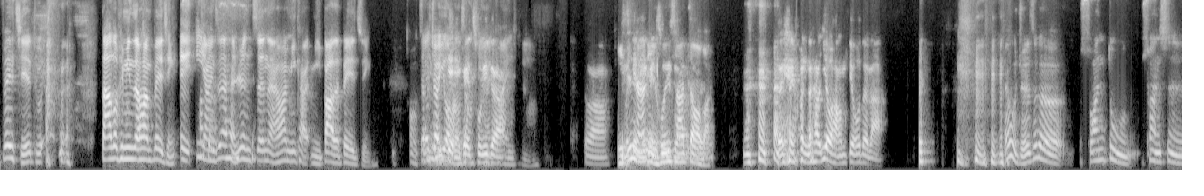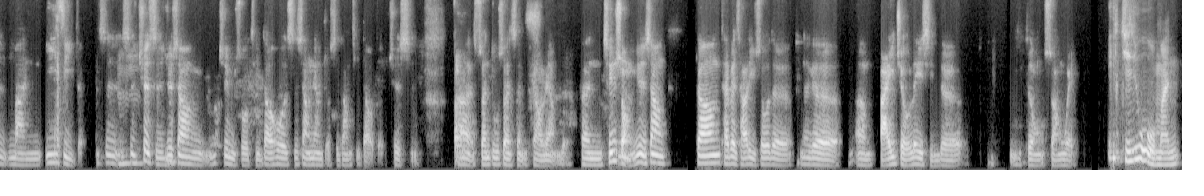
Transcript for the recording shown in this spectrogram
被截图，大家都拼命在换背景。哎、易阳，你真的很认真呢，还换米卡、米爸的背景，哦，再叫右航也可以出一个。对啊，你是拿你婚纱照吧？对，然后右航丢的啦。哎，我觉得这个酸度算是蛮 easy 的，是是确实就像 Jim 所提到，或者是像酿酒师刚提到的，确实它酸度算是很漂亮的，很清爽，有点像刚刚台北茶里说的那个嗯白酒类型的这种酸味。其实我蛮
